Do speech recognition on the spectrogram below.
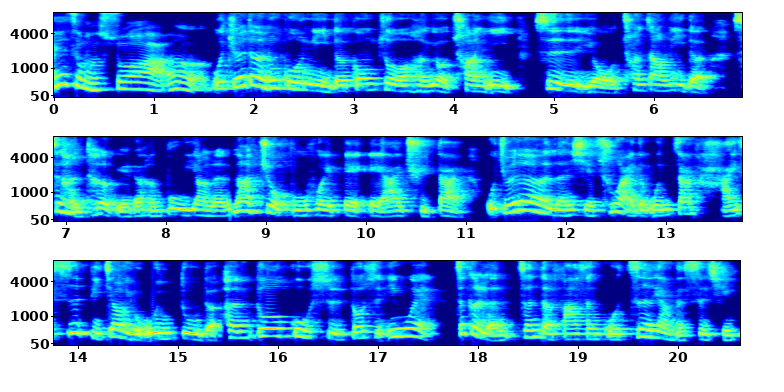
哎，怎么说啊？嗯，我觉得如果你的工作很有创意，是有创造力的，是很特别的、很不一样的，那就不会被 AI 取代。我觉得人写出来的文章还是比较有温度的，很多故事都是因为这个人真的发生过这样的事情，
